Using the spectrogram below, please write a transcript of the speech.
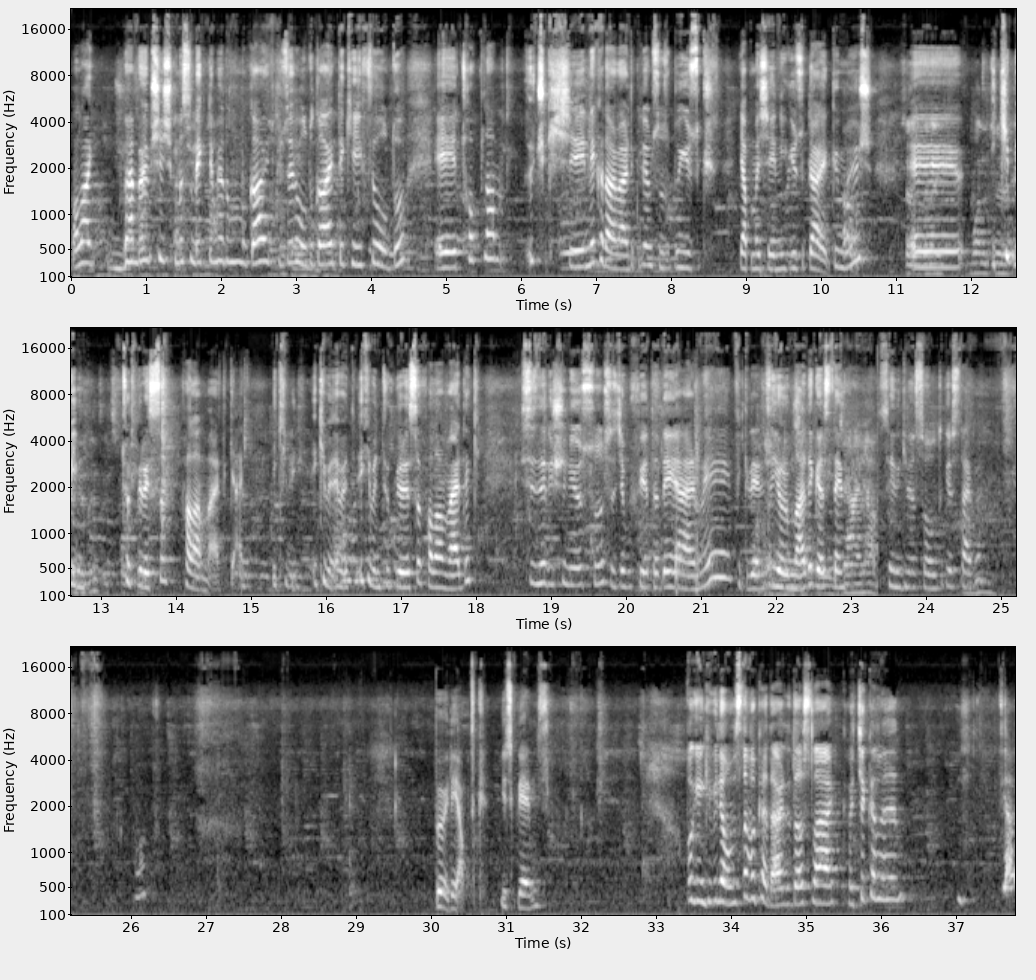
Valla ben böyle bir şey çıkmasını beklemiyordum ama gayet güzel oldu. Gayet de keyifli oldu. Ee, toplam 3 kişi ne kadar verdik biliyor musunuz bu yüzük yapma şeyini yüzükler gümüş. Ee, 2000 Türk lirası falan verdik yani. 2000, 2000 evet 2000 Türk lirası falan verdik. Siz ne düşünüyorsunuz? Sizce bu fiyata değer mi? Fikirlerinizi yorumlarda gösterin. Seninki nasıl oldu? Göster bir. Böyle yaptık yüzüklerimizi. Bugünkü vlogumuz da bu kadardı dostlar. Hoşçakalın. Ciao.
